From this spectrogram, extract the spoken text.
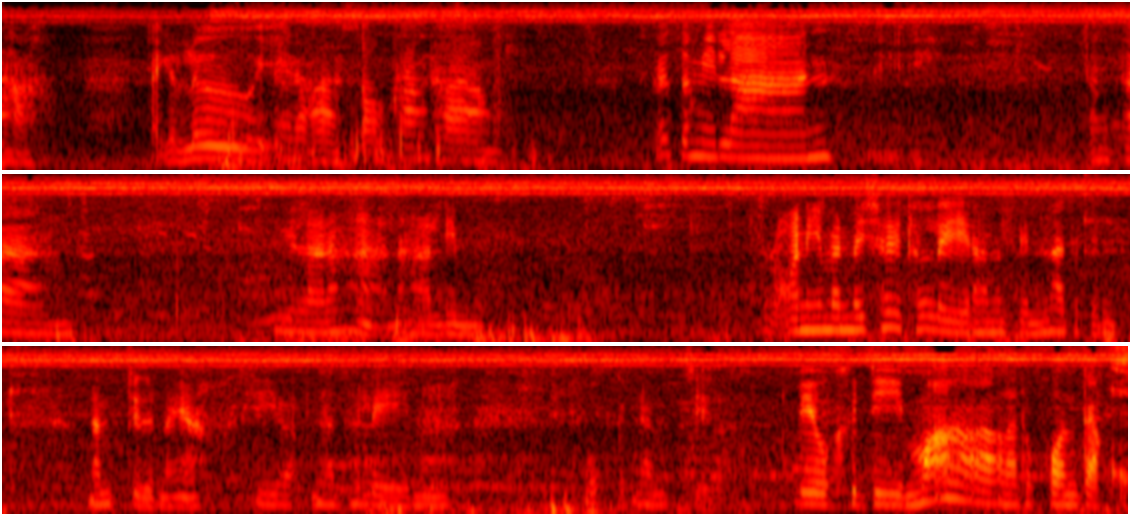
นะคะ ไปกันเลยนี่นะคะสองข้างทาง ก็จะมีร้านต่างๆ มีร้านอาหารนะคะริมเพราะอันนี้มันไม่ใช่ทะเลนะคะมันเป็นน่าจะเป็นน้ำจืดไหมอะที่น้ำทะเลมาพบกับน้ำจืด วิวคือดีมากนะทุกคนแต่โค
